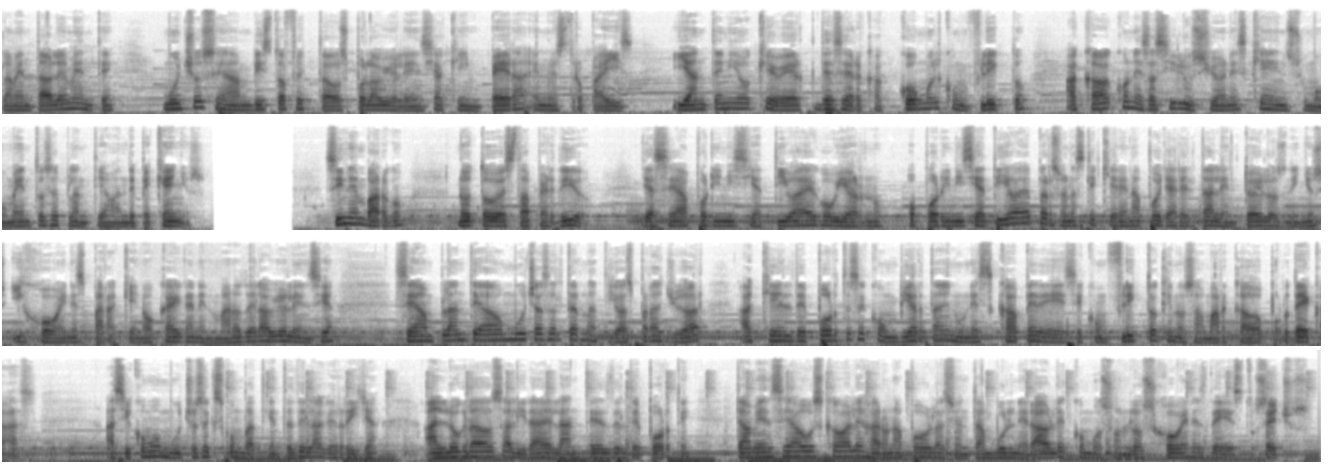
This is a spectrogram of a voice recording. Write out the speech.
Lamentablemente, muchos se han visto afectados por la violencia que impera en nuestro país y han tenido que ver de cerca cómo el conflicto acaba con esas ilusiones que en su momento se planteaban de pequeños. Sin embargo, no todo está perdido, ya sea por iniciativa de gobierno o por iniciativa de personas que quieren apoyar el talento de los niños y jóvenes para que no caigan en manos de la violencia, se han planteado muchas alternativas para ayudar a que el deporte se convierta en un escape de ese conflicto que nos ha marcado por décadas. Así como muchos excombatientes de la guerrilla han logrado salir adelante desde el deporte, también se ha buscado alejar a una población tan vulnerable como son los jóvenes de estos hechos.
